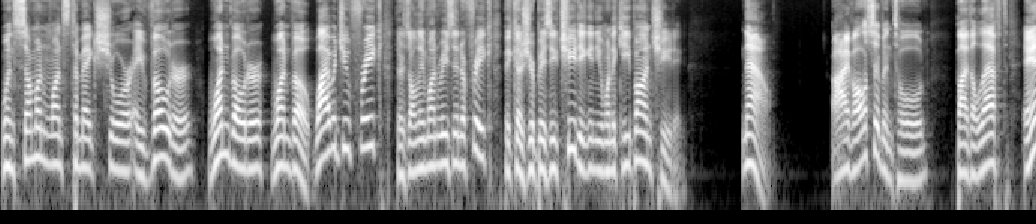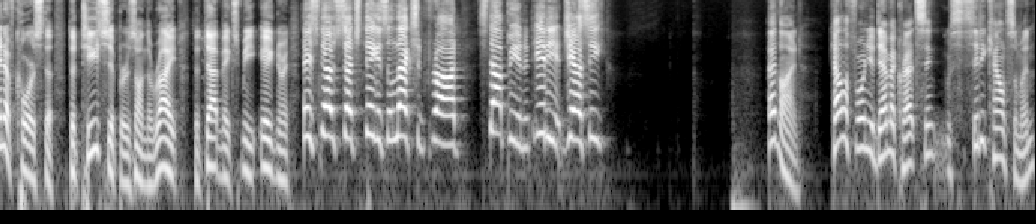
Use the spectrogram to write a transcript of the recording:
when someone wants to make sure a voter, one voter, one vote? Why would you freak? There's only one reason to freak because you're busy cheating and you want to keep on cheating. Now, I've also been told by the left and of course the the tea sippers on the right that that makes me ignorant. There's no such thing as election fraud. Stop being an idiot, Jesse. Headline California Democrat city councilman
